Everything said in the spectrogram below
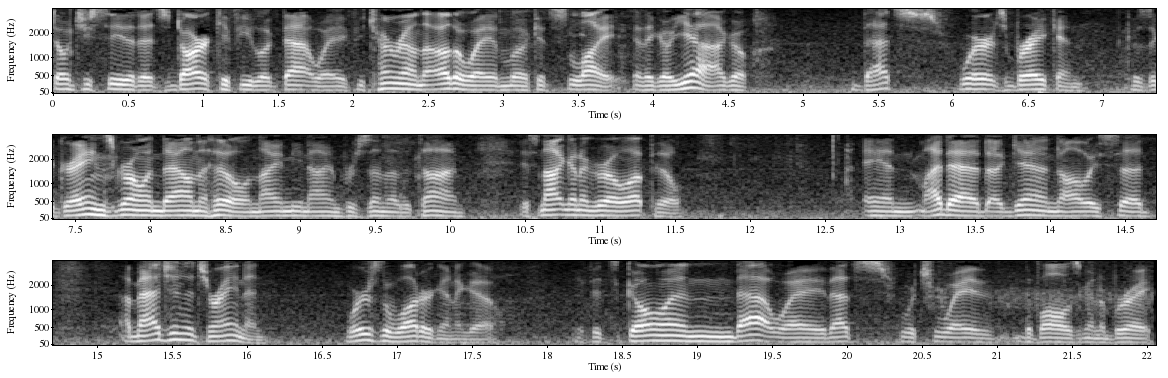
don't you see that it's dark if you look that way? If you turn around the other way and look, it's light." And they go, "Yeah." I go, "That's where it's breaking because the grain's growing down the hill 99% of the time. It's not going to grow uphill." And my dad again always said, "Imagine it's raining. Where's the water going to go?" If it's going that way, that's which way the ball is going to break.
